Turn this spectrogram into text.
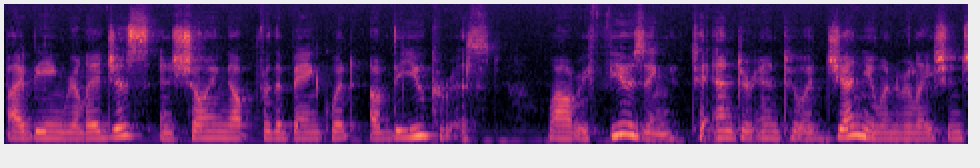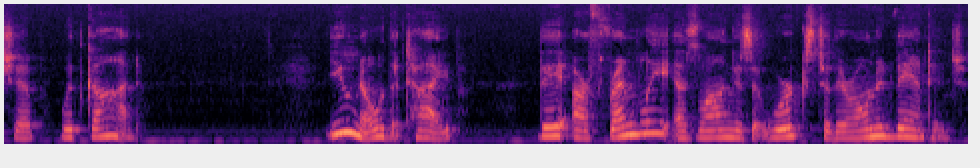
by being religious and showing up for the banquet of the Eucharist while refusing to enter into a genuine relationship with God. You know the type. They are friendly as long as it works to their own advantage.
